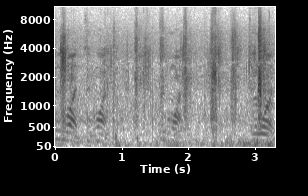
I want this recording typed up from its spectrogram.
Two to one, two to one. Two to one. Two to one.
